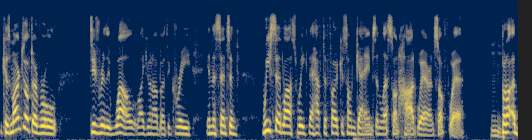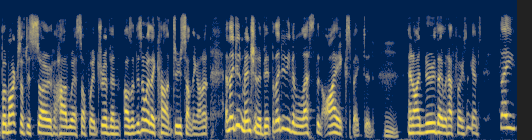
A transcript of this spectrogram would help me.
because Microsoft overall did really well. Like you and I both agree in the sense of we said last week they have to focus on games and less on hardware and software. Mhm. But but Microsoft is so hardware software driven. I was like, there's no way they can't do something on it. And they did mention a bit, but they did even less than I expected Mm. and I knew they would have to focus on games. They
